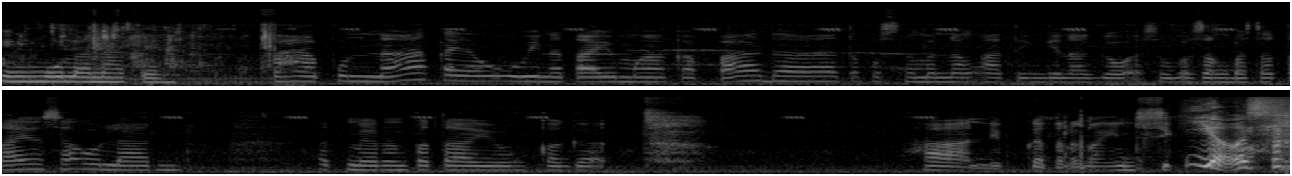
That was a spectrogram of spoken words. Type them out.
ingmula natin. Kahapon na, kaya uuwi na tayo mga kapada. Tapos naman ang ating ginagawa. So basang basa tayo sa ulan. At meron pa tayong kagat. Hanip ka talagang insik. Yosa!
